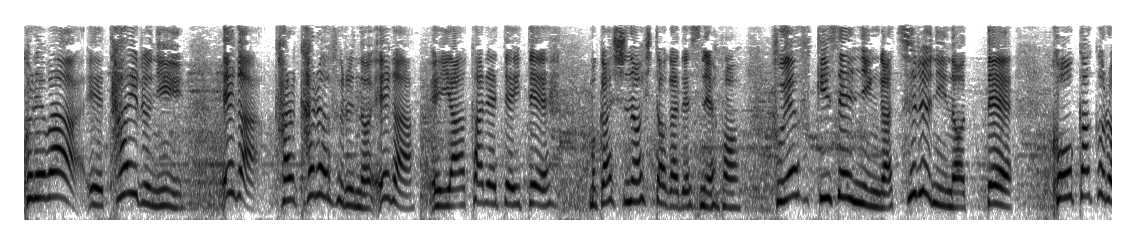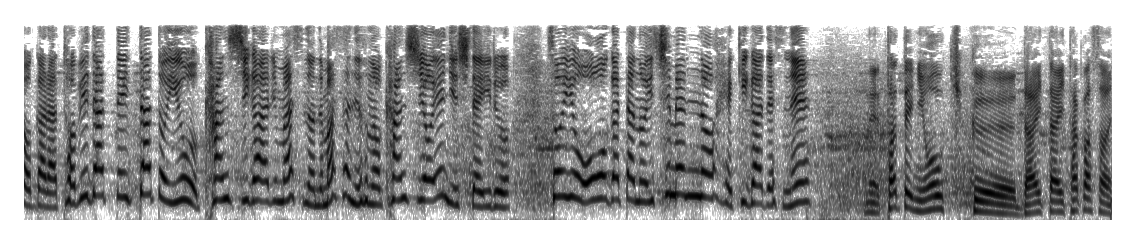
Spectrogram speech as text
これは、えー、タイルに絵がカ、ラフルの絵が、えー、焼かれていて、昔の人がですね、もう笛吹き仙人が鶴に乗って、広角路から飛び立っていったという監視がありますので、まさにその監視を絵にしている、そういう大型の一面の壁画ですね。ね、縦に大きく、だいたい高さ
